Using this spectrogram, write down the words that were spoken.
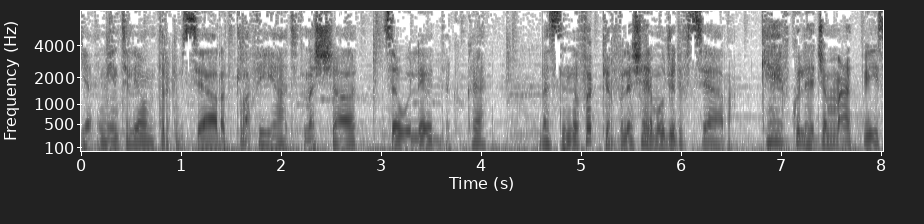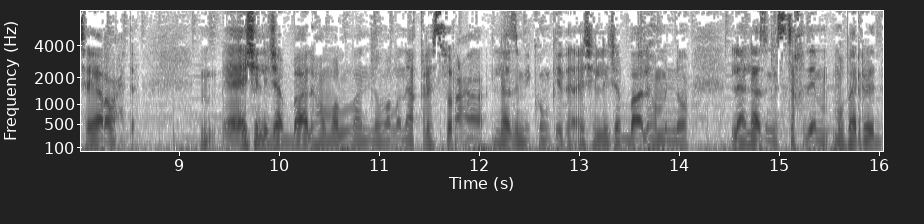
يعني انت اليوم تركب السيارة تطلع فيها تتمشى تسوي اللي ودك أوكي؟ بس إنه فكر في الأشياء الموجودة في السيارة. كيف كلها جمعت في سياره واحدة إيش اللي جاب بالهم؟ والله إنه والله ناقل السرعة لازم يكون كذا. إيش اللي جاب بالهم؟ إنه لا لازم يستخدم مبرد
